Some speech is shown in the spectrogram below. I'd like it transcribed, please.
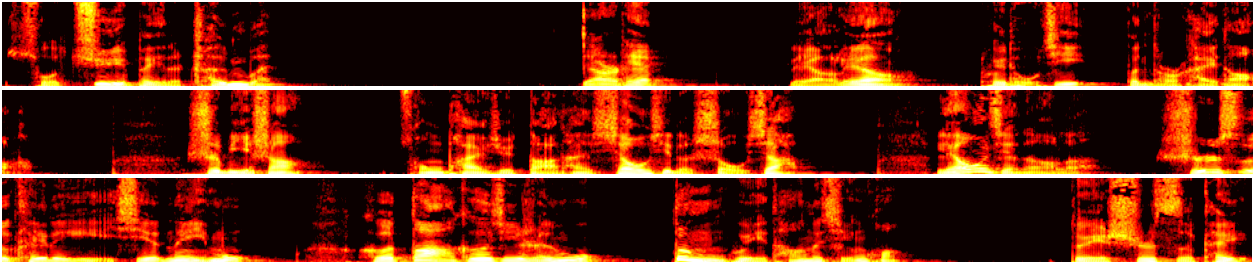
所具备的沉稳。第二天，两辆。推土机分头开到了，是必杀从派去打探消息的手下了解到了十四 K 的一些内幕和大哥级人物邓贵堂的情况，对十四 K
